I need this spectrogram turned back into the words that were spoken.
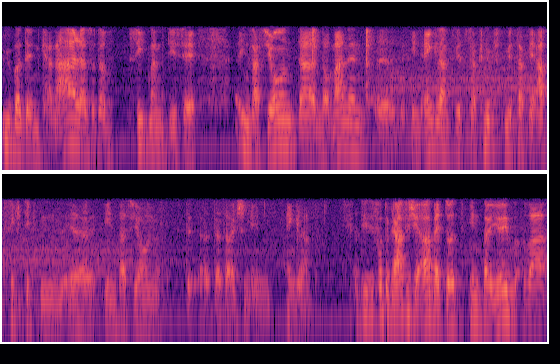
über den Kanal. Also da sieht man diese Invasion der Normannen äh, in England wird verknüpft mit der beabsichtigten äh, Invasion der Deutschen in England. Diese fotografische Arbeit dort in Bayeux war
